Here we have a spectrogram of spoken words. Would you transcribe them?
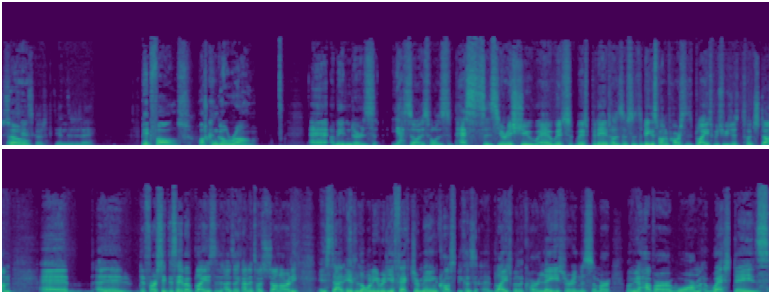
So- So tastes good at the end of the day. Pitfalls. What can go wrong? Uh, I mean, there's yeah. So I suppose pests is your issue uh, with with potatoes. This is the biggest one, of course, is blight, which we just touched on. Uh, uh, the first thing to say about blight, is, as I kind of touched on already, is that it'll only really affect your main crops because uh, blight will occur later in the summer when we have our warm, wet days.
